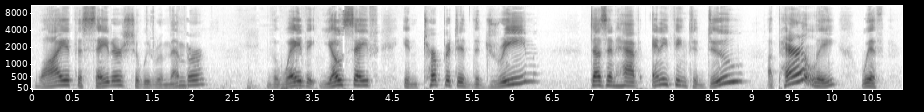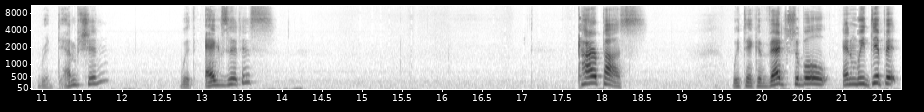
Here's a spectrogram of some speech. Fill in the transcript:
Why at the Seder should we remember the way that Yosef interpreted the dream doesn't have anything to do apparently with redemption, with Exodus. Karpas. We take a vegetable and we dip it.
